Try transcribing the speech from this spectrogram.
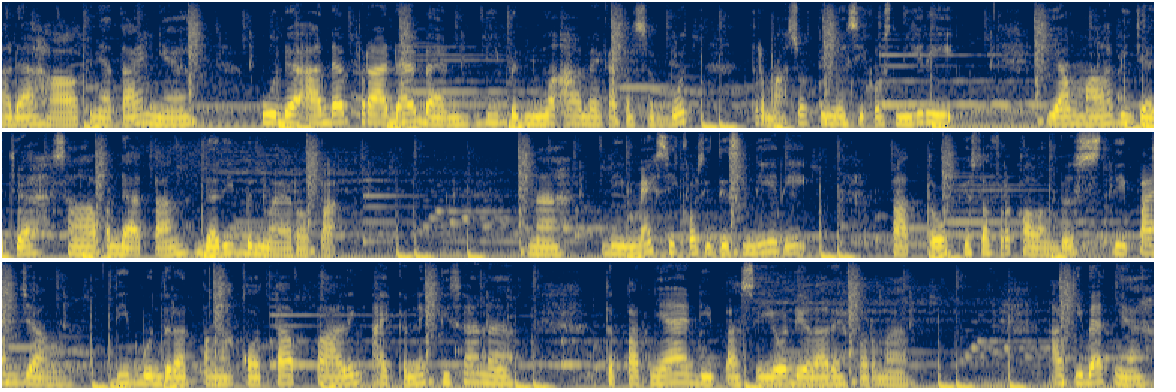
Padahal kenyataannya udah ada peradaban di benua Amerika tersebut termasuk di Meksiko sendiri yang malah dijajah sama pendatang dari benua Eropa. Nah, di Mexico City sendiri, patung Christopher Columbus dipajang di bundaran tengah kota paling ikonik di sana, tepatnya di Paseo de la Reforma. Akibatnya,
